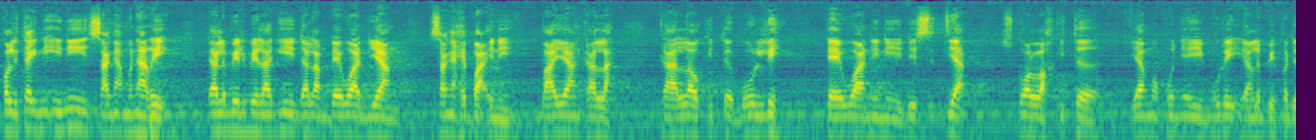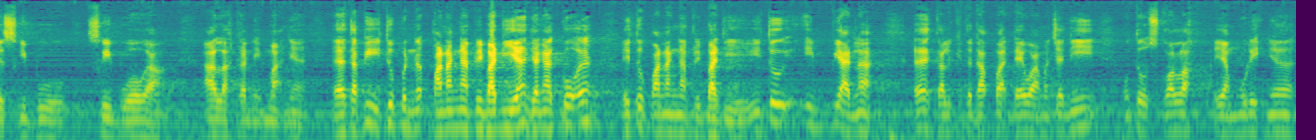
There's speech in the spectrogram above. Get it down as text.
politeknik ini sangat menarik. Dan lebih-lebih lagi dalam dewan yang sangat hebat ini. Bayangkanlah kalau kita boleh dewan ini di setiap sekolah kita yang mempunyai murid yang lebih pada seribu seribu orang. Alahkan nikmatnya. Eh, tapi itu pandangan pribadi ya jangan kok eh. itu pandangan pribadi itu impian lah. Eh, kalau kita dapat dewan macam ni untuk sekolah yang muridnya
